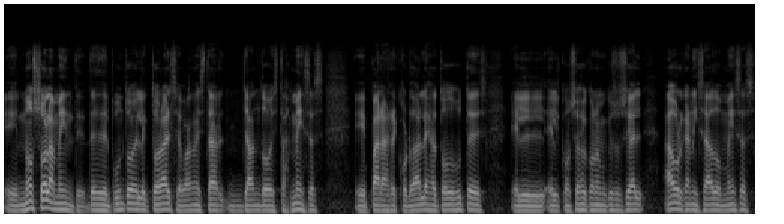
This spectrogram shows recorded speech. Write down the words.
eh, no solamente desde el punto electoral se van a estar dando estas mesas eh, para recordarles a todos ustedes, el, el Consejo Económico y Social ha organizado mesas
